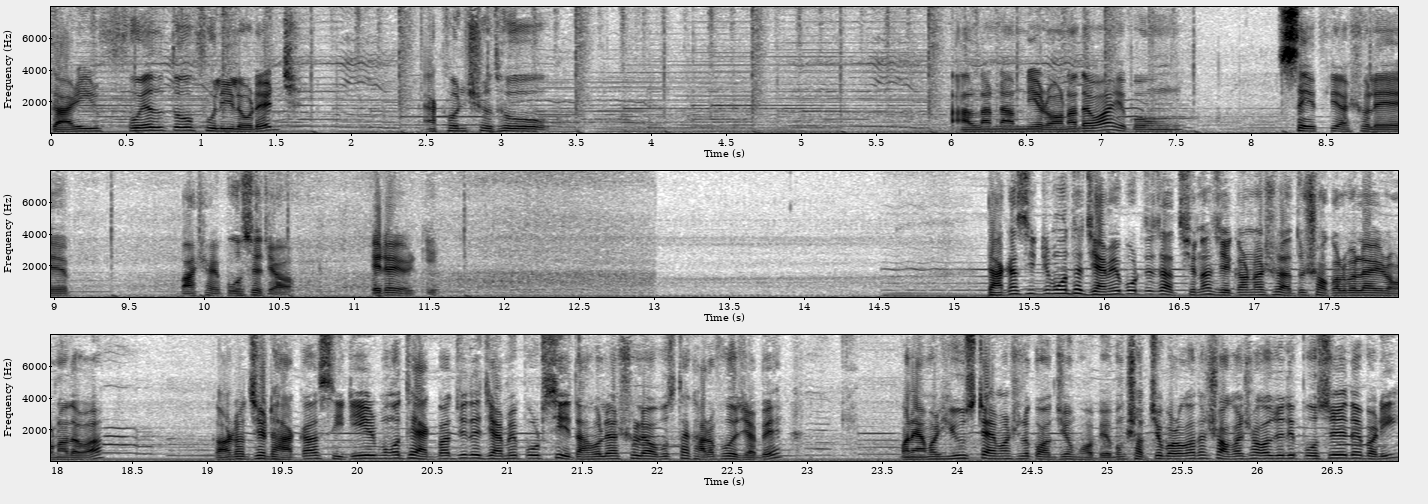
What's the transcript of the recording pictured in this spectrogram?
গাড়ির ফুয়েল তো ফুলি লোডেড এখন শুধু আল্লাহর নাম নিয়ে রওনা দেওয়া এবং সেফলি আসলে বাসায় পৌঁছে যাওয়া। এটাই আর কি। ঢাকা সিটির মধ্যে জ্যামে পড়তে চাচ্ছে না, যে কারণে আসলে এত সকালবেলায় রওনা দেওয়া। কারণ হচ্ছে ঢাকা সিটির মধ্যে একবার যদি জ্যামে পড়ছি, তাহলে আসলে অবস্থা খারাপ হয়ে যাবে। মানে আমার হিউজ টাইম আসলে কনজিউম হবে। এবং সবচেয়ে বড় কথা, সকাল সকাল যদি পৌঁছে যেতে পারি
